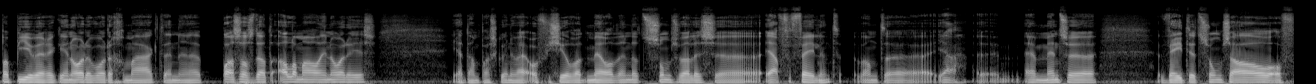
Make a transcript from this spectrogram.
papierwerk in orde worden gemaakt. En pas als dat allemaal in orde is, ja, dan pas kunnen wij officieel wat melden. En dat is soms wel eens ja, vervelend. Want ja, mensen weten het soms al. Of,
